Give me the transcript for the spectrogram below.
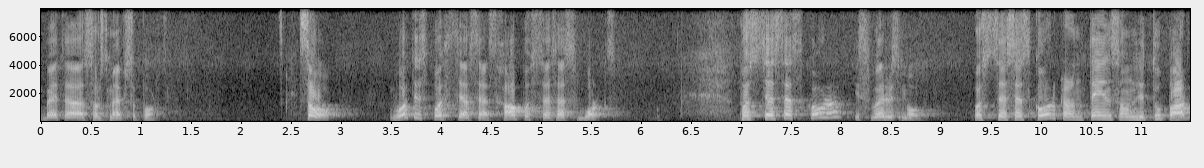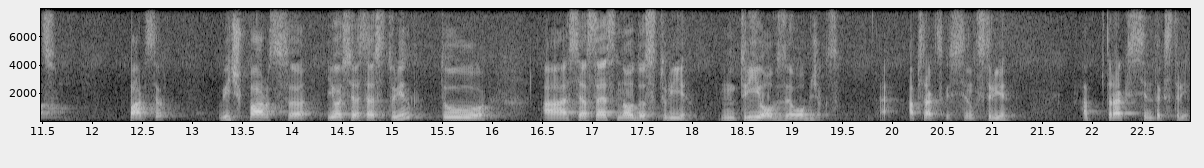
better source map support. So, what is PostCSS? How PostCSS works? PostCSS core is very small. PostCSS core contains only two parts, parser, which parse uh, your CSS string to uh, CSS nodes tree, tree of the objects, abstract syntax tree, abstract syntax tree,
